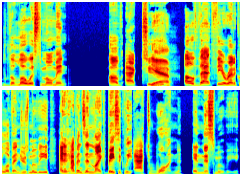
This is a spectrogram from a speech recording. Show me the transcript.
the lowest moment of Act Two. yeah. of that theoretical Avengers movie, and it happens in like basically Act One in this movie.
